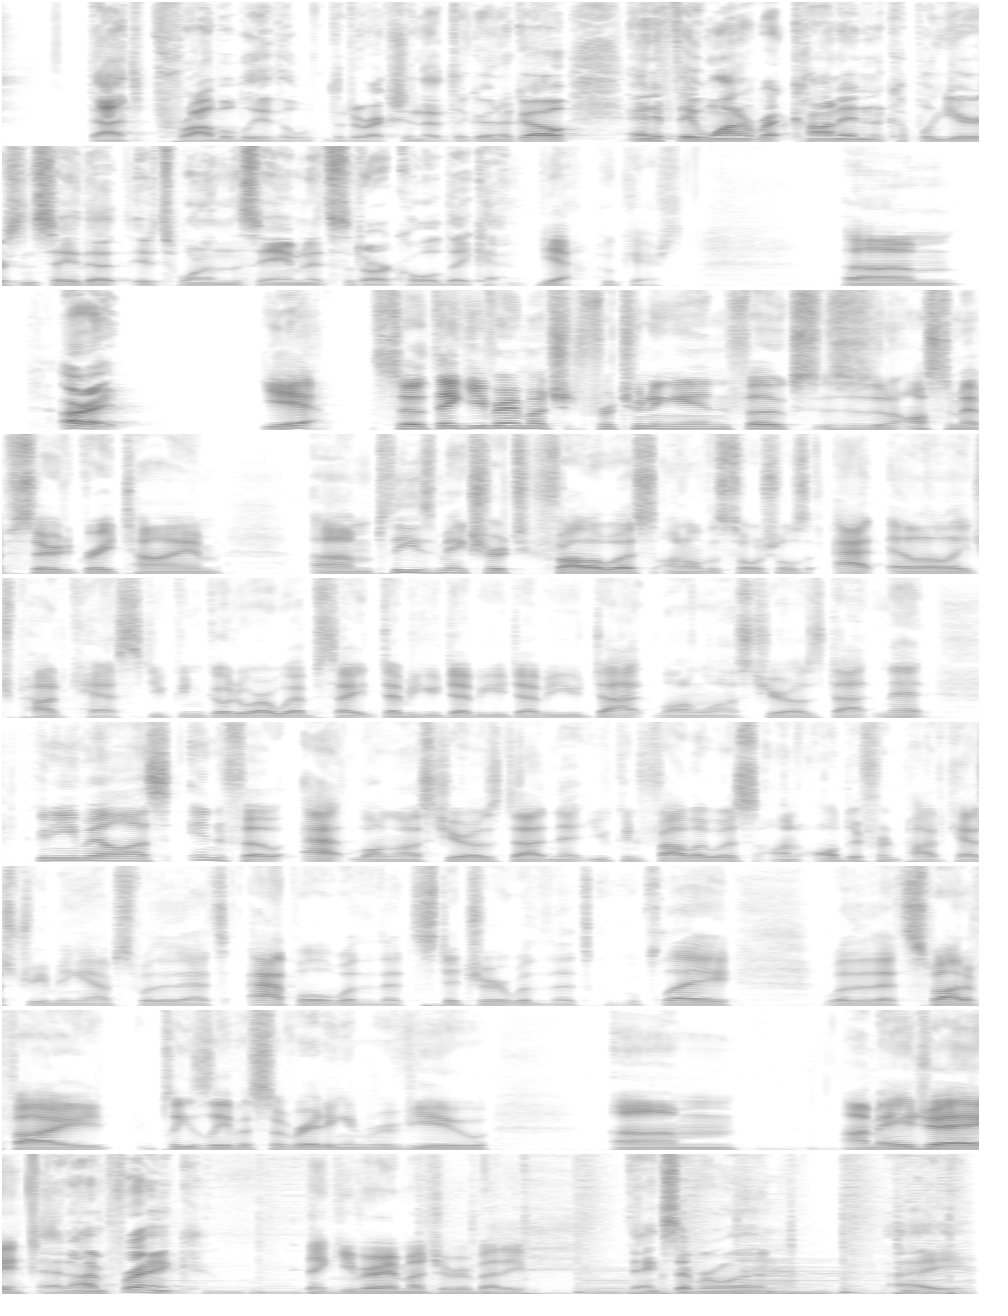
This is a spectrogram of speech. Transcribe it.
that's probably the, the direction that they're going to go. And if they want to retcon it in a couple of years and say that it's one and the same and it's the Darkhold, they can. yeah who cares um All right. Yeah. So thank you very much for tuning in, folks. This is an awesome episode. Great time. Um, please make sure to follow us on all the socials at LLH Podcast. You can go to our website, www.longlostheroes.net. You can email us info at longlostheroes.net. You can follow us on all different podcast streaming apps, whether that's Apple, whether that's Stitcher, whether that's Google Play, whether that's Spotify. Please leave us a rating and review. Um, I'm AJ. And I'm Frank. Thank you very much, everybody. Thanks, everyone. Bye.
